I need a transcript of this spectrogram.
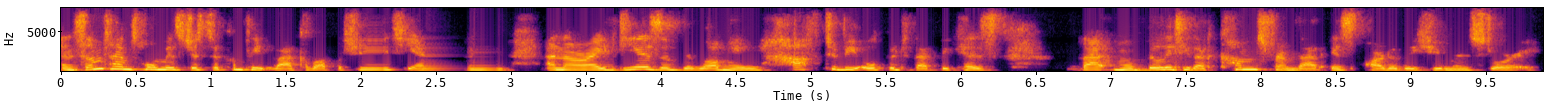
And sometimes home is just a complete lack of opportunity. And, and our ideas of belonging have to be open to that because that mobility that comes from that is part of the human story.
